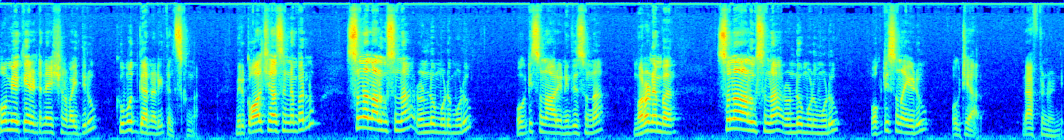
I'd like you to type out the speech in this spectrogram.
హోమియోకేర్ ఇంటర్నేషనల్ వైద్యులు కుముద్ గారిని అడిగి తెలుసుకుందాం. మీరు కాల్ చేయాల్సిన నెంబర్లు సున్నా నాలుగు సున్నా రెండు మూడు మూడు ఒకటి సున్నా ఆరు ఎనిమిది సున్నా మరో నెంబర్ సున్నా నాలుగు సున్నా రెండు మూడు మూడు ఒకటి సున్నా ఏడు ఒకటి ఆరు. గుడ్ ఆఫ్టర్నూన్ అండి.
